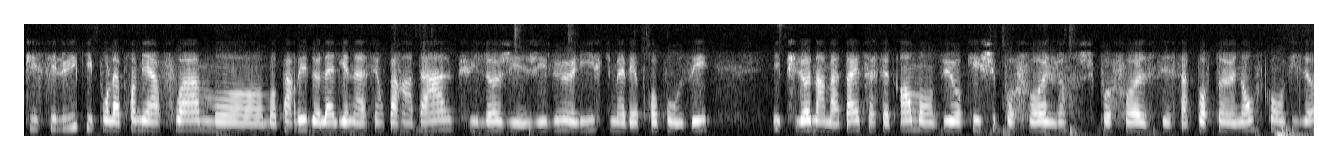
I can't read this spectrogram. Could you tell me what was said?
Puis c'est lui qui, pour la première fois, m'a parlé de l'aliénation parentale. Puis là, j'ai lu un livre qu'il m'avait proposé. Et puis là, dans ma tête, ça fait Oh mon Dieu, OK, je suis pas folle, là. je suis pas folle. Ça porte un nom, ce qu'on vit là.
